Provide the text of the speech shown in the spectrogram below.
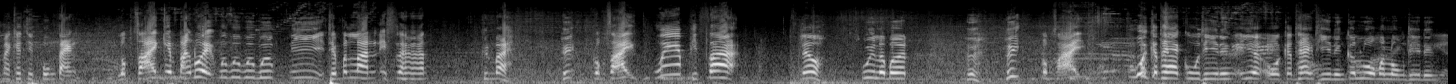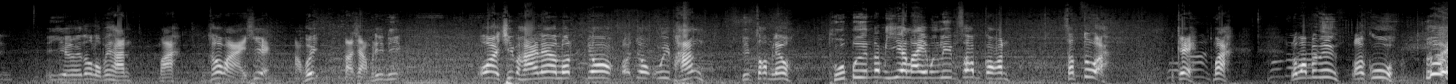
ไม่แค่จิตปรุงแต่งหลบซ้ายเก็บตังค์ด้วยวืบวืบวืบวืบนี่เทมเปอร์ลันไอ้สัสขึ้นไปเฮ้ยหลบซ้ายเวฟพิซซ่าเร็วอุ้ยระเบิดเฮ้ยหลบซ้ายอุ้ยกระแทกกูทีนึงไอ้เหี้ยโอ้กระแทกทีนึงก็ล่วงมาลงทีนึงไอ้เหี้ยเอ้ยต้องหลบให้ทันมาเข้ามาไอ้เหี้ยอ้าวเฮ้ยตาฉากมาที่นี้โอ้ยชิบหายแล้วรถโยกรถโยกอุ้ยพังรีบซ่อมเร็วถูปืนน้ำเหี้ยอะไรมึงรีบซ่อมก่อนซับตัว เคมาระวังไปมึงรอกูเฮ้ย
